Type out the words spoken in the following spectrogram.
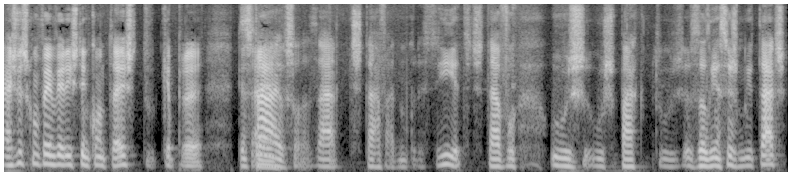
Às vezes convém ver isto em contexto, que é para pensar, ah, o Salazar testava a democracia, testava os, os pactos, as alianças militares.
